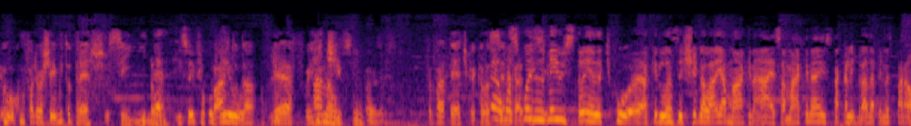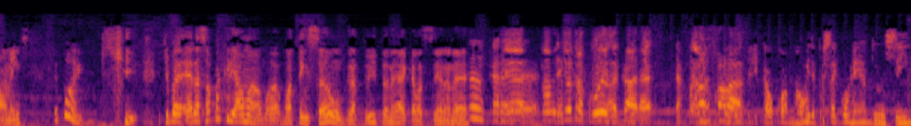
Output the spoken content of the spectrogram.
eu, como eu falei, eu achei muito trash, assim, e não, é, isso aí ficou meio... da mulher foi ah, ridículo. Não, foi patética aquela é, cena. umas cara, coisas meio estranhas, né? tipo, aquele lance de chega lá e a máquina, ah, essa máquina está calibrada apenas para homens. E, porra, que, tipo, era só pra criar uma, uma, uma, tensão gratuita, né? Aquela cena, né? Não, cara, é, é não, tem outra coisa, cara. Ela, ela fala umbilical com a mão e depois sai correndo, assim.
